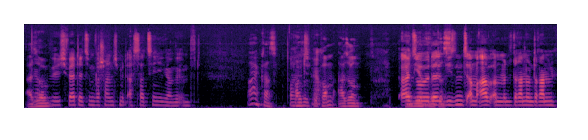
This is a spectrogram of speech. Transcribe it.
Also, ja, ich werde jetzt wahrscheinlich mit AstraZeneca geimpft. Ah, krass. Bald, Hast du es ja. bekommen? Also, also da, die sind am, am, dran und dran,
